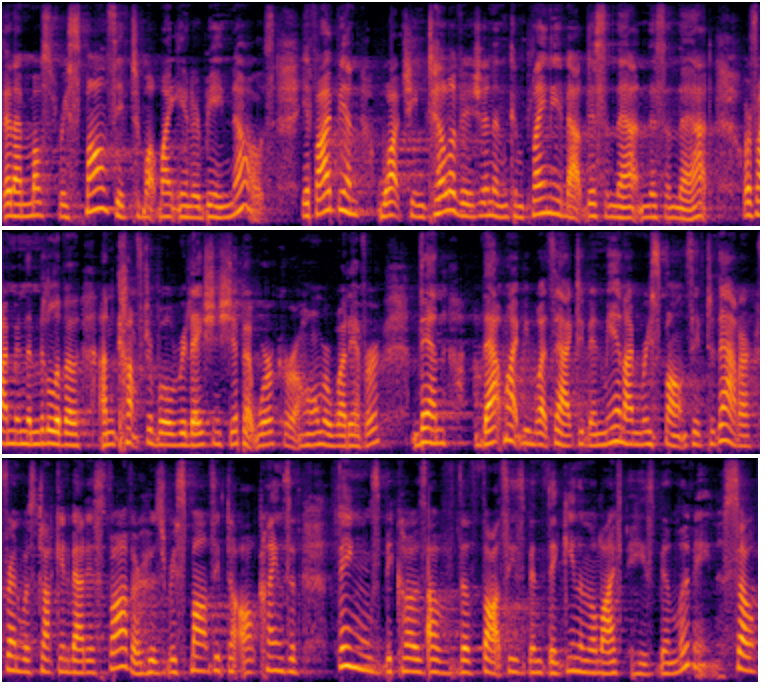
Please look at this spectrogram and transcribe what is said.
then I'm most responsive to what my inner being knows if I've been watching television and complaining about this and that and this and that or if I'm in the middle of an uncomfortable relationship at work or at home or whatever then that might be what's active in me and I'm responsive to that our friend was talking about his father who's responsive to all kinds of things because of the thoughts he's been thinking and the life he's been living. So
